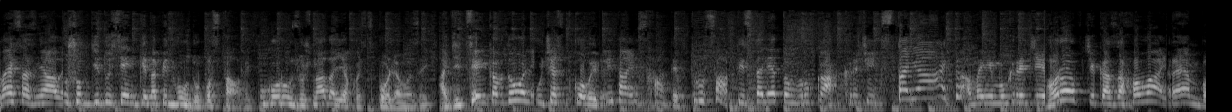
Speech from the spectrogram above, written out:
Колеса зняли, ну, щоб дідусеньки на підводу поставити. Кукурузу ж треба якось з поля возить. А дідсенька вдолі, участковий літає з хати в трусах, пістолетом в руках, кричить Стоять! А ми йому кричимо Горобчика, заховай! Рембо!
